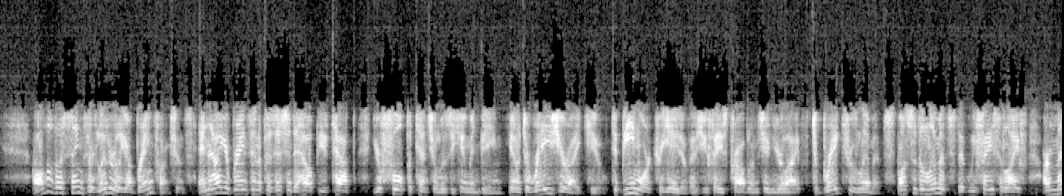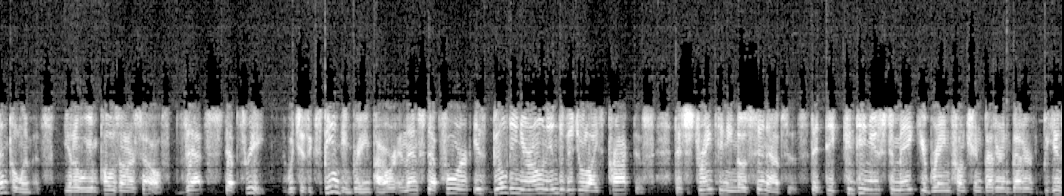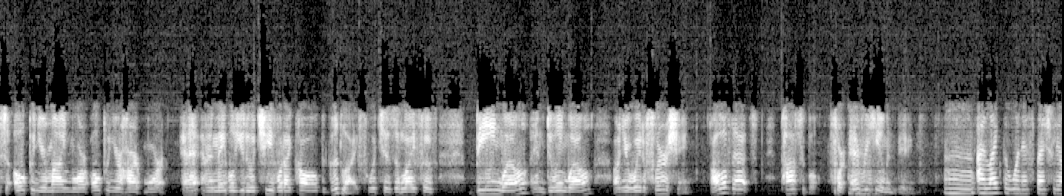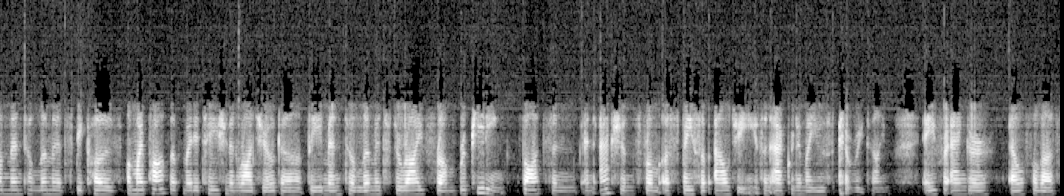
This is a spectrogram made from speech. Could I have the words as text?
All of those things are literally our brain functions. And now your brain's in a position to help you tap your full potential as a human being. You know, to raise your IQ, to be more creative as you face problems in your life, to break through limits. Most of the limits that we face in life are mental limits, you know, we impose on ourselves. That's step three which is expanding brain power. And then step four is building your own individualized practice that's strengthening those synapses, that continues to make your brain function better and better, begins to open your mind more, open your heart more, and, and enable you to achieve what I call the good life, which is a life of being well and doing well on your way to flourishing. All of that's possible for every mm-hmm. human being. Mm, I like the one especially on mental limits because on my path of meditation and Raj Yoga, the mental limits derive from repeating thoughts and, and actions from a space of algae. It's an acronym I use every time. A for anger, L for lust,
